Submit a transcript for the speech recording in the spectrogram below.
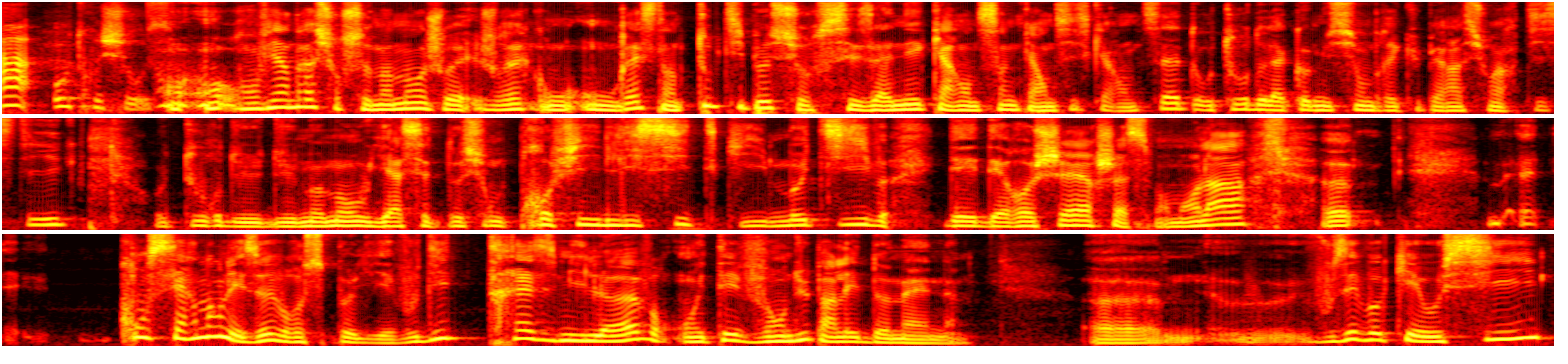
à autre chose. On, reviendra sur ce moment, je voudrais, qu'on reste un tout petit peu sur ces années 45, 46, 47, autour de la commission de récupération artistique, autour du, moment où il y a cette notion de profit illicite qui motive des, recherches à ce moment-là. Euh, concernant les œuvres spoliées, vous dites 13 000 œuvres ont été vendues par les domaines. Euh, vous évoquez aussi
